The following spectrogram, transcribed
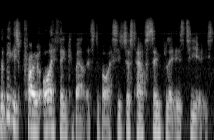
the biggest pro I think about this device is just how simple it is to use.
